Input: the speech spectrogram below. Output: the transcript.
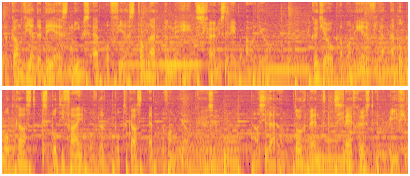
Dat kan via de DS Nieuws app of via standaard.be-audio. Je kunt je ook abonneren via Apple Podcast, Spotify of de podcast-app van jouw keuze. En als je daar dan toch bent, schrijf gerust een review.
